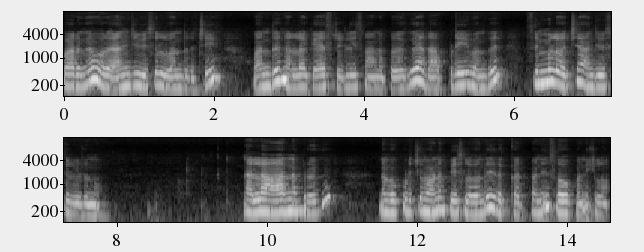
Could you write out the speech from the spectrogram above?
பாருங்கள் ஒரு அஞ்சு விசில் வந்துடுச்சு வந்து நல்லா கேஸ் ரிலீஸ் ஆன பிறகு அதை அப்படியே வந்து சிம்மில் வச்சு அஞ்சு விசில் விடணும். நல்லா ஆறின பிறகு நம்ம பிடிச்சமான பீஸில் வந்து இதை கட் பண்ணி சர்வ் பண்ணிக்கலாம்.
